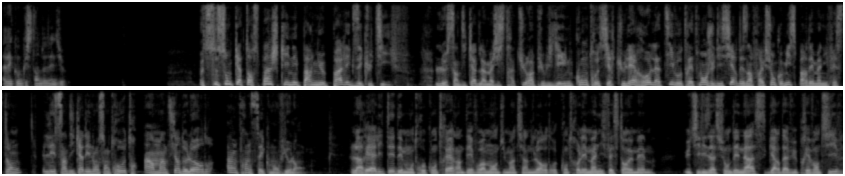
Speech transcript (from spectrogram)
avec Augustin Donadieu. Ce sont 14 pages qui n'épargnent pas l'exécutif. Le syndicat de la magistrature a publié une contre-circulaire relative au traitement judiciaire des infractions commises par des manifestants. Les syndicats dénoncent entre autres un maintien de l'ordre intrinsèquement violent. La réalité démontre au contraire un dévoiement du maintien de l'ordre contre les manifestants eux-mêmes. Utilisation des NAS, garde à vue préventive,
